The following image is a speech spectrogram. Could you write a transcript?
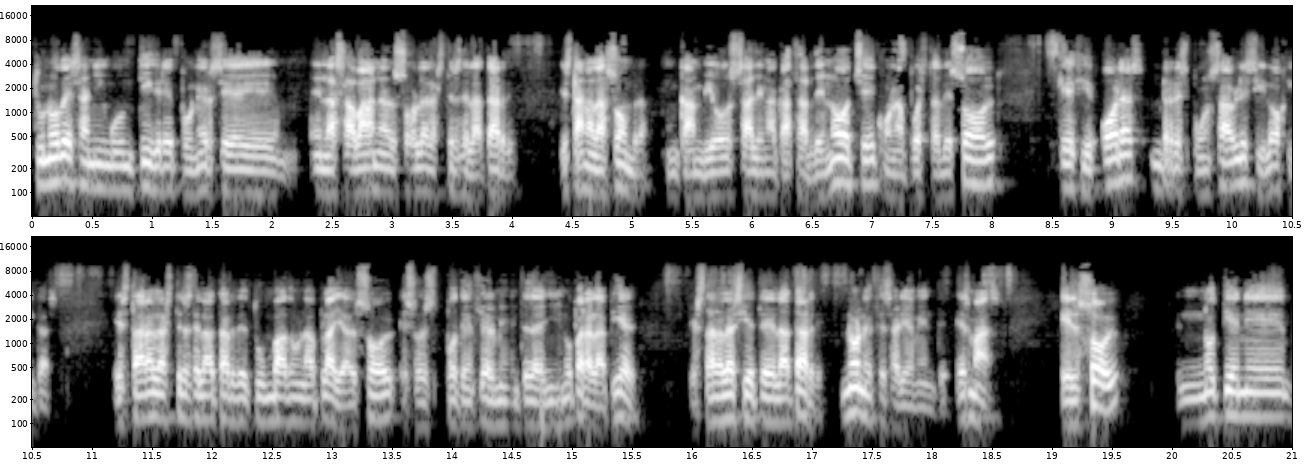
tú no ves a ningún tigre ponerse en la sabana al sol a las 3 de la tarde están a la sombra. En cambio, salen a cazar de noche, con la puesta de sol. Es decir, horas responsables y lógicas. Estar a las 3 de la tarde tumbado en la playa al sol, eso es potencialmente dañino para la piel. Estar a las 7 de la tarde, no necesariamente. Es más, el sol no tiene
